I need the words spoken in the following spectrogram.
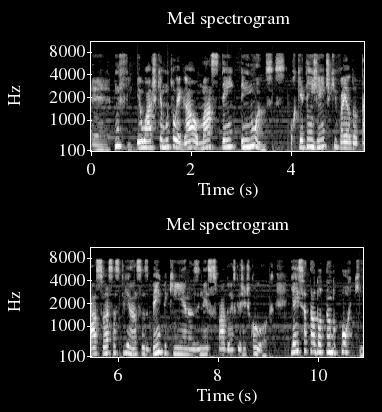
É, enfim, eu acho que é muito legal, mas tem, tem nuances. Porque tem gente que vai adotar só essas crianças bem pequenas e nesses padrões que a gente coloca. E aí você tá adotando por quê?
